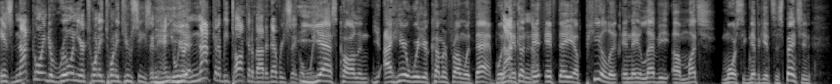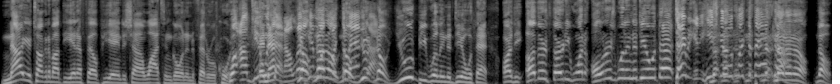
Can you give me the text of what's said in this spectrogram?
is not going to ruin your 2022 season, and you're Yeah. not going to be talking about it every single week. Yes, Carlin, I hear where you're coming from with that, but Not if, good enough. if they appeal it and they levy a much more significant suspension, now you're talking about the NFLPA and Deshaun Watson going into federal court. Well, I'll deal And with that. I'll let no, him no, look no, like the no, bad you, guy. no, you'd be willing to deal with that. Are the other 31 owners willing to deal with that? He's No, going to no, look like the bad guy. No, no, no, no, no.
